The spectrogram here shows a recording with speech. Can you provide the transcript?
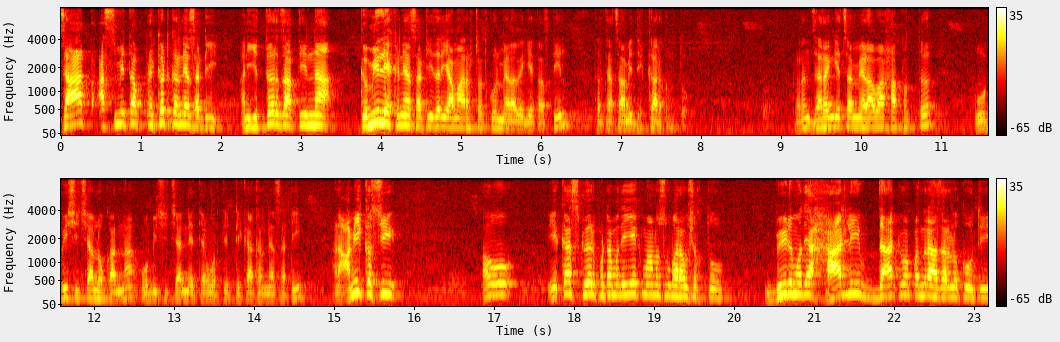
जात अस्मिता प्रकट करण्यासाठी आणि इतर जातींना कमी लेखण्यासाठी जर या महाराष्ट्रात कोण मेळावे घेत असतील तर त्याचा आम्ही धिक्कार करतो. कारण जरांगेचा मेळावा हा फक्त ओबीसीच्या लोकांना ओबीसीच्या नेत्यांवरती टीका करण्यासाठी. आणि आम्ही कशी अहो एका स्क्वेअर फुटामध्ये एक माणूस उभा राहू शकतो. बीडमध्ये हार्डली दहा किंवा पंधरा हजार लोक होती.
